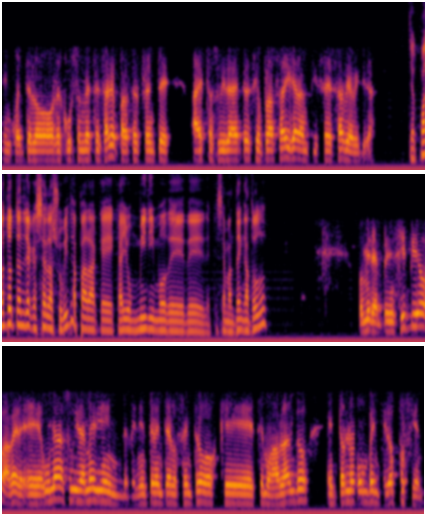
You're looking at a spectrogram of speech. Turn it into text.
encuentre los recursos necesarios para hacer frente a esta subida de precio plaza y garantice esa viabilidad. ¿De cuánto tendría que ser la subida para que, haya un mínimo de, que se mantenga todo? Pues mira, en principio, a ver, eh, una subida media, independientemente de los centros que estemos hablando, en torno a un 22%.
